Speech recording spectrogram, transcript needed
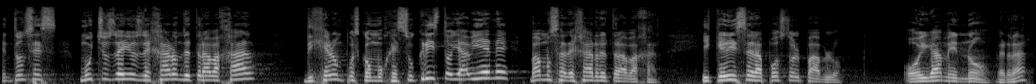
Entonces, muchos de ellos dejaron de trabajar, dijeron, pues como Jesucristo ya viene, vamos a dejar de trabajar. ¿Y qué dice el apóstol Pablo? Óigame, no, ¿verdad?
